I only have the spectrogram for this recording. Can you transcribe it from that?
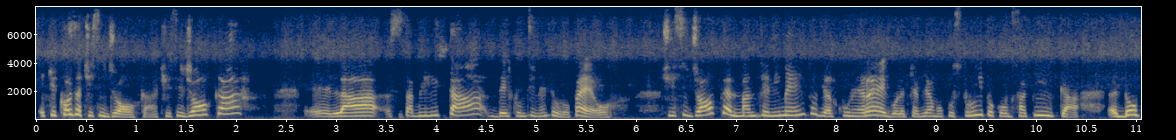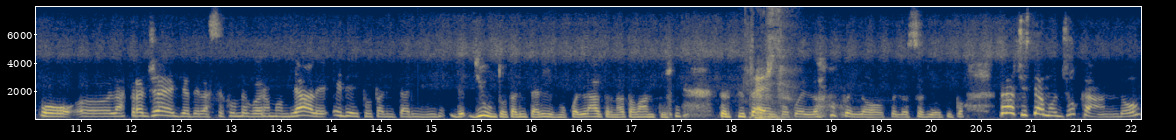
E che cosa ci si gioca? Ci si gioca eh, la stabilità del continente europeo, ci si gioca il mantenimento di alcune regole che abbiamo costruito con fatica eh, dopo eh, la tragedia della seconda guerra mondiale e di un totalitarismo, quell'altro è andato avanti per più certo. tempo, quello, quello, quello sovietico. Però ci stiamo giocando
